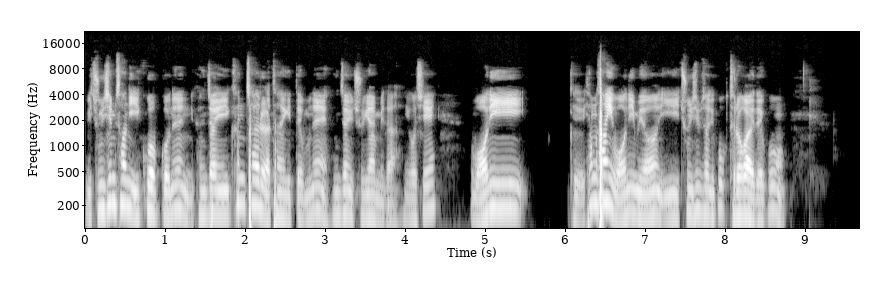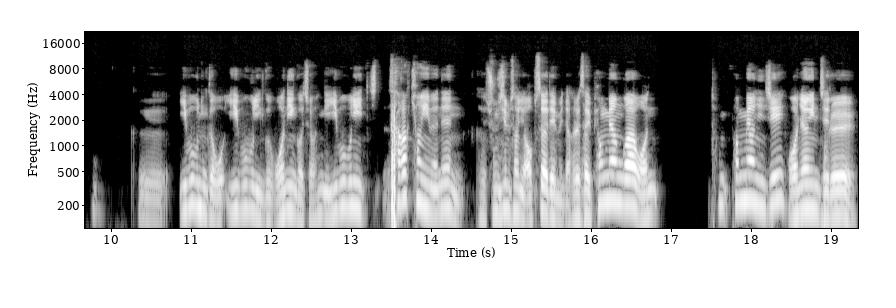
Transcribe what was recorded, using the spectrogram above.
이 중심선이 있고 없고는 굉장히 큰 차이를 나타내기 때문에 굉장히 중요합니다. 이것이 원이 그 형상이 원이면 이 중심선이 꼭 들어가야 되고 그 이 부분인가 이 부분이 원인 거죠. 그러니까 이 부분이 사각형이면은 그 중심선이 없어야 됩니다. 그래서 평면과 원 평면인지 원형인지를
